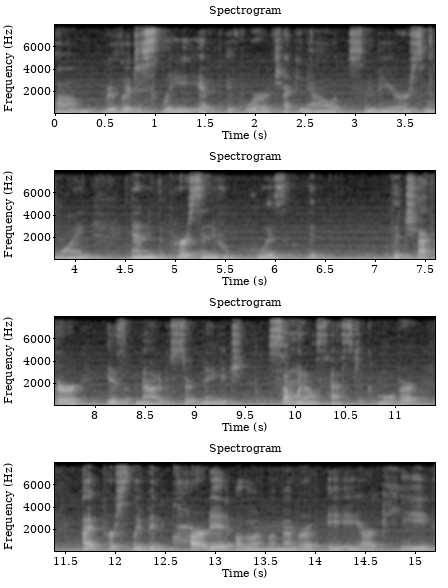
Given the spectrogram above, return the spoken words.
um, religiously, if, if we're checking out some beer or some wine, and the person who, who is the, the checker is not of a certain age, someone else has to come over. I've personally been carded, although I'm a member of AARP,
